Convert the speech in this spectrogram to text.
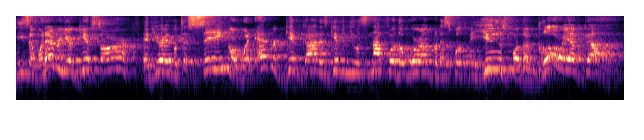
He said, whatever your gifts are, if you're able to sing or whatever gift God has given you, it's not for the world, but it's supposed to be used for the glory of God.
